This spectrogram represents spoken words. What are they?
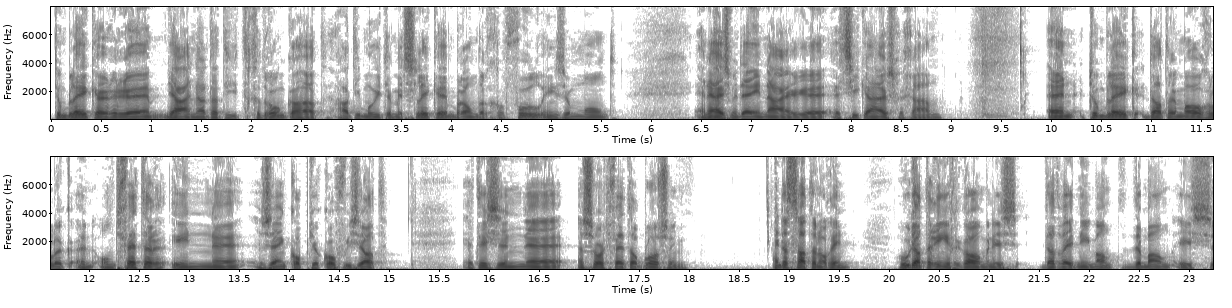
toen bleek er, ja, nadat hij het gedronken had, had hij moeite met slikken, een brandig gevoel in zijn mond. En hij is meteen naar het ziekenhuis gegaan. En toen bleek dat er mogelijk een ontvetter in zijn kopje koffie zat. Het is een, een soort vetoplossing. En dat zat er nog in. Hoe dat erin gekomen is, dat weet niemand. De man is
